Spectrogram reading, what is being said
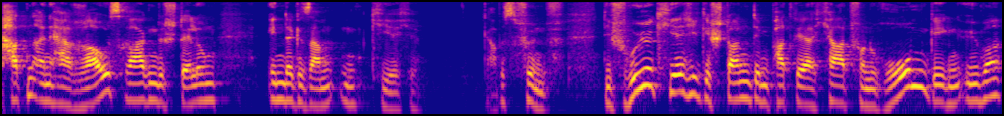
hatten eine herausragende Stellung in der gesamten Kirche gab es fünf. Die frühe Kirche gestand dem Patriarchat von Rom gegenüber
